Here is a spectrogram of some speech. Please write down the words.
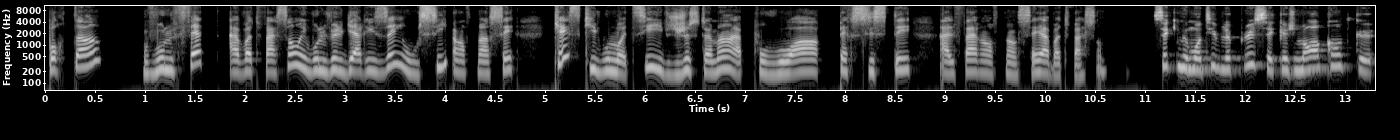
Pourtant, vous le faites à votre façon et vous le vulgarisez aussi en français. Qu'est-ce qui vous motive justement à pouvoir persister à le faire en français à votre façon? Ce qui me motive le plus, c'est que je me rends compte que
